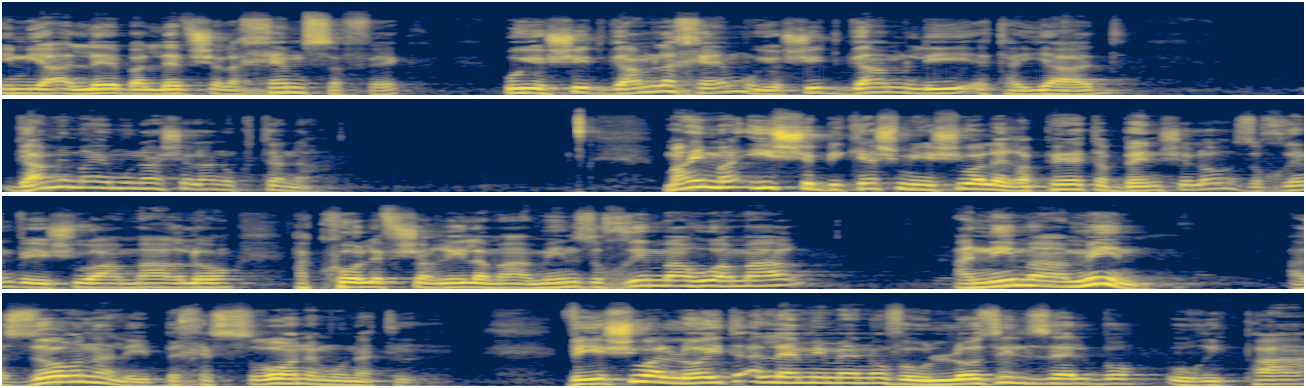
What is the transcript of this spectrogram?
אם יעלה בלב שלכם ספק. הוא יושיט גם לכם, הוא יושיט גם לי את היד, גם אם האמונה שלנו קטנה. מה עם האיש שביקש מישוע לרפא את הבן שלו? זוכרים וישוע אמר לו, הכל אפשרי למאמין? זוכרים מה הוא אמר? אני מאמין, עזור נא לי בחסרון אמונתי. וישוע לא התעלם ממנו והוא לא זלזל בו, הוא ריפא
